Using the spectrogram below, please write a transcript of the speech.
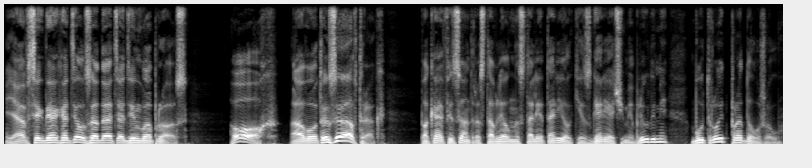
«Я всегда хотел задать один вопрос. Ох, а вот и завтрак!» Пока официант расставлял на столе тарелки с горячими блюдами, Бутроид продолжил.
